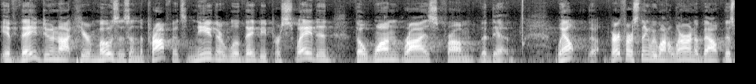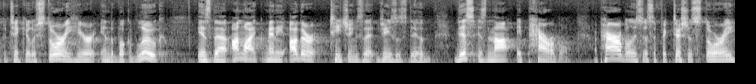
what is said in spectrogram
If they do not hear Moses and the prophets, neither will they be persuaded, though one rise from the dead. Well, the very first thing we want to learn about this particular story here in the book of Luke is that, unlike many other teachings that Jesus did, this is not a parable. A parable is just a fictitious story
